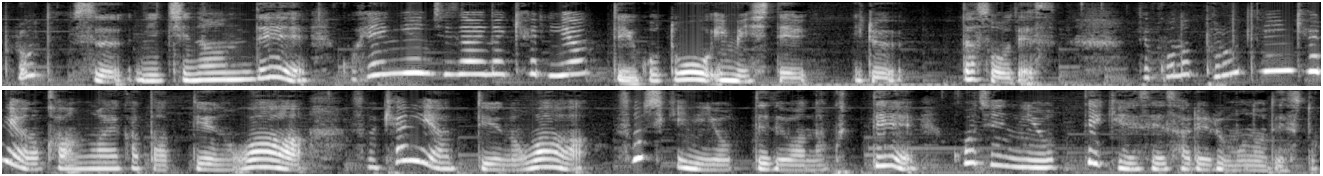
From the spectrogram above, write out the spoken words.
プロテウスにちなんで、こう変幻自在なキャリアっていうことを意味している、だそうです。で、このプロテインキャリアの考え方っていうのは、そのキャリアっていうのは、組織によってではなくて、個人によって形成されるものですと。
